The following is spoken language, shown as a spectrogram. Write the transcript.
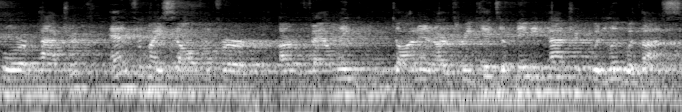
for Patrick and for myself and for our family, Donna and our three kids, if maybe Patrick would live with us.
